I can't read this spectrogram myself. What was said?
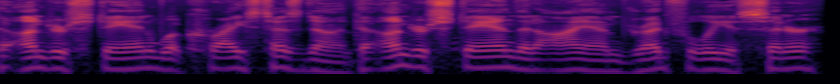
to understand what Christ has done, to understand that I am dreadfully a sinner,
